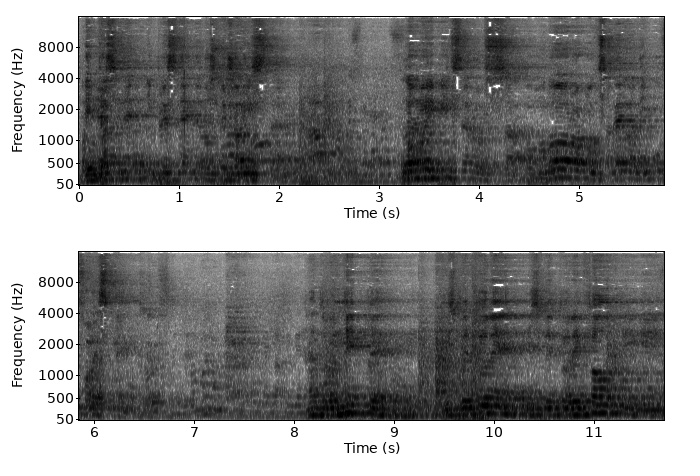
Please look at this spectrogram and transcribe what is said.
poi il presidente, il presidente è lo specialista. Poi pizza rossa, pomodoro, mozzarella di bufala e snack naturalmente l'ispettore, l'ispettore Fondi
